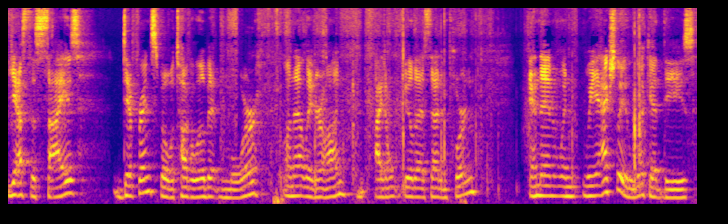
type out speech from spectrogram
Yes, the size difference, but we'll talk a little bit more on that later on. I don't feel that's that important. And then when we actually look at these,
